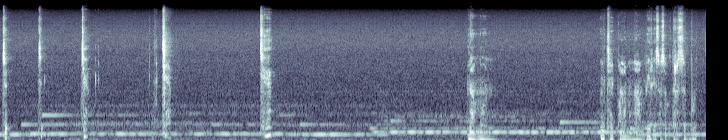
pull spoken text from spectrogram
Cep, cep, cep, cep, cep. Namun, Encep malah menghampiri sosok tersebut.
